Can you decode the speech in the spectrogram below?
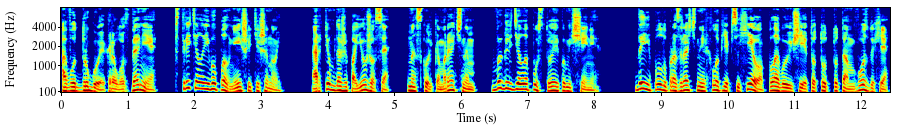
А вот другое крыло здания встретило его полнейшей тишиной. Артем даже поежился, насколько мрачным выглядело пустое помещение. Да и полупрозрачные хлопья психео, плавающие то тут, то там в воздухе,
